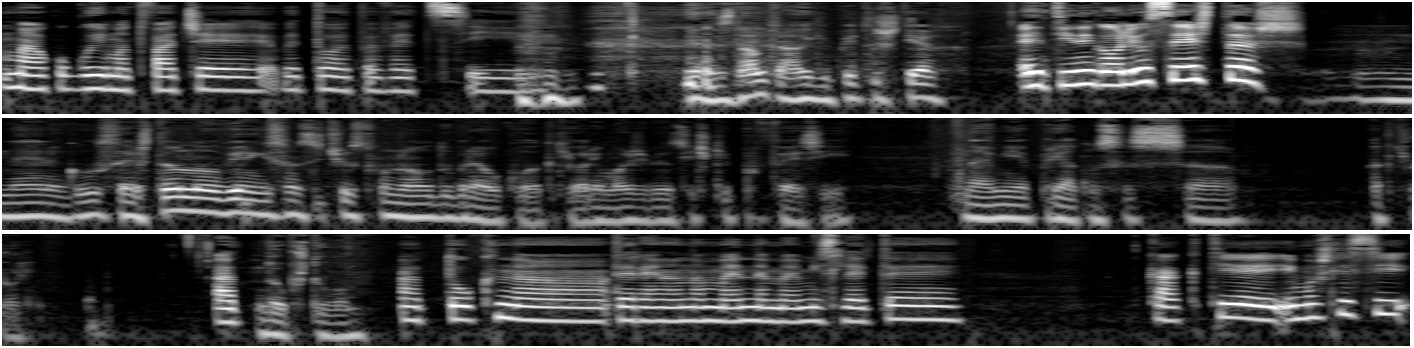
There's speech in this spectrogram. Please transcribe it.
малко го има това, че бе, той е певец и... не, не знам, трябва да ги питаш тях. Е, ти не го ли усещаш? Не, не го усещам, но винаги съм се чувствал много добре около актьори, може би от всички професии. Най-ми е приятно с а, актьори. А, да общувам. А тук на терена на мен не ме мислете как ти е? Имаш ли си,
